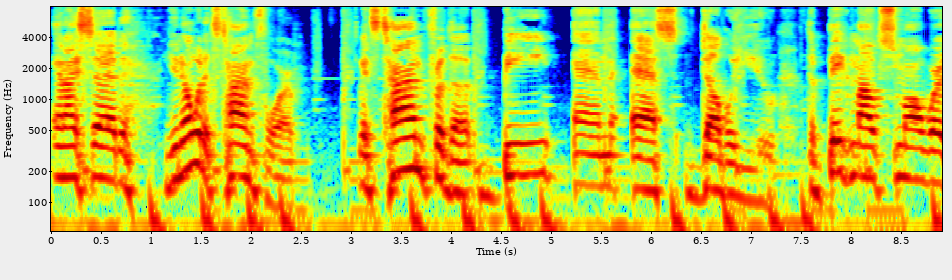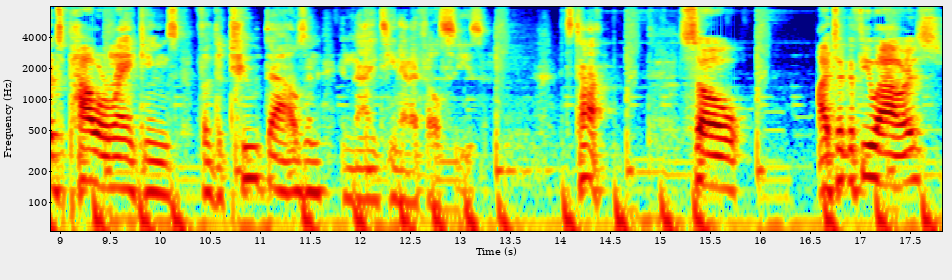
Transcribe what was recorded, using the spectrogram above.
And I said, you know what it's time for? It's time for the BMSW, the Big Mouth Small Words Power Rankings for the 2019 NFL season. It's time. So I took a few hours.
